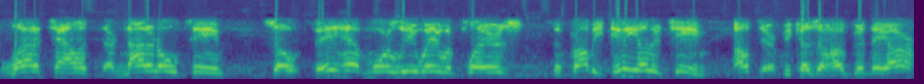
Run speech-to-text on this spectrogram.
a lot of talent. They're not an old team, so they have more leeway with players than probably any other team out there because of how good they are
